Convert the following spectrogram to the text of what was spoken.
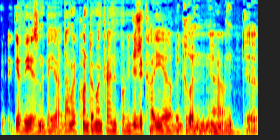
gewesen wäre. Damit konnte man keine politische Karriere begründen. Ja? Und äh,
